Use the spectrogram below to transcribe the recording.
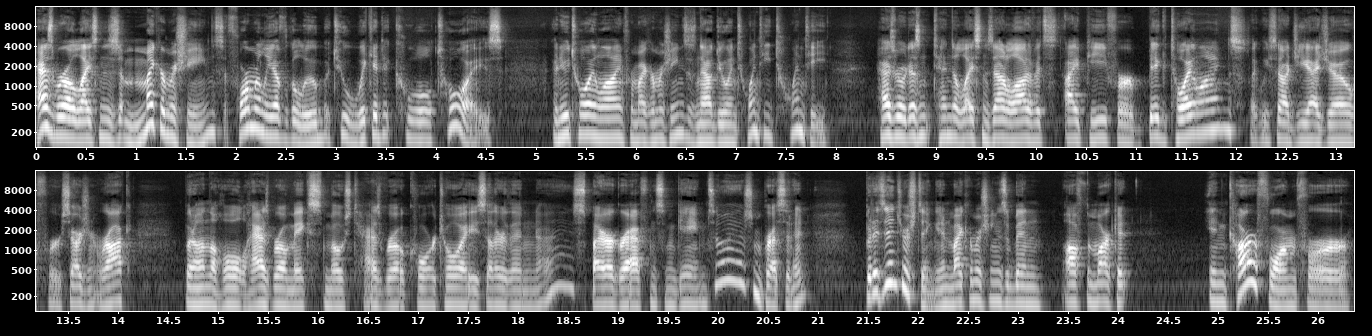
Hasbro licensed Micro Machines, formerly of Galoob, to Wicked Cool Toys. A new toy line for Micro Machines is now due in 2020. Hasbro doesn't tend to license out a lot of its IP for big toy lines, like we saw G.I. Joe for Sergeant Rock, but on the whole, Hasbro makes most Hasbro core toys other than uh, Spirograph and some games, so there's some precedent. But it's interesting, and Micro Machines have been off the market in car form for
